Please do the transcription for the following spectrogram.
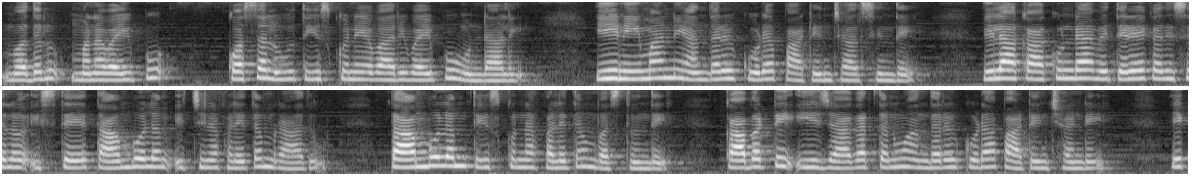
మొదలు మన వైపు కొసలు తీసుకునే వారి వైపు ఉండాలి. ఈ నియమాన్ని అందరూ కూడా పాటించాల్సిందే. ఇలా కాకుండా వ్యతిరేక దిశలో ఇస్తే తాంబూలం ఇచ్చిన ఫలితం రాదు. తాంబూలం తీసుకున్న ఫలితం వస్తుంది. కాబట్టి ఈ జాగ్రత్తను అందరూ కూడా పాటించండి. ఇక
